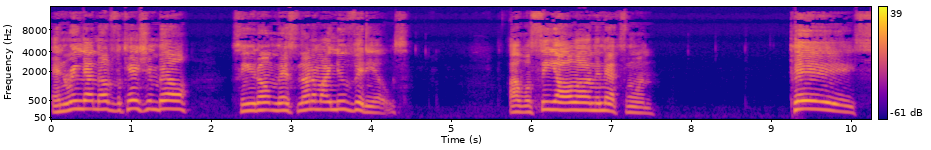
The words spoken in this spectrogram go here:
And ring that notification bell so you don't miss none of my new videos. I will see y'all on the next one. Peace.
